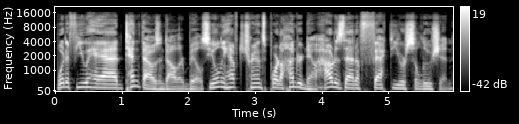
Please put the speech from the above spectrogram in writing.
What if you had $10,000 bills? You only have to transport 100 now. How does that affect your solution?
